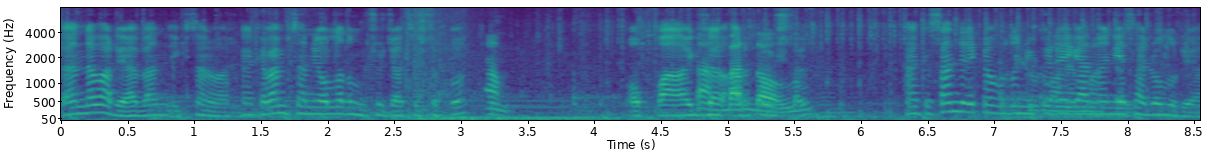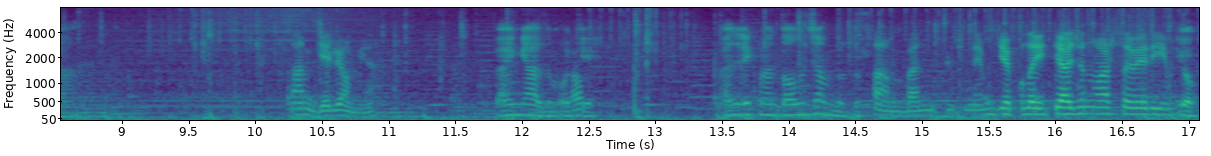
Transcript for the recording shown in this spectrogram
Bende var ya bende iki tane var. Kanka ben bir tane yolladım bu çocuğa ateş topu. Tamam. Hoppa güzel Tamam ben de aldım. Kanka sen direkt ben buradan Şuradan yukarıya gelmen bakalım. yeterli olur ya. Tamam geliyorum ya. Ben geldim okey. Ben direkt ben dalacağım da dur. Tamam ben de seçeneğim. Apple'a ihtiyacın varsa vereyim. Yok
